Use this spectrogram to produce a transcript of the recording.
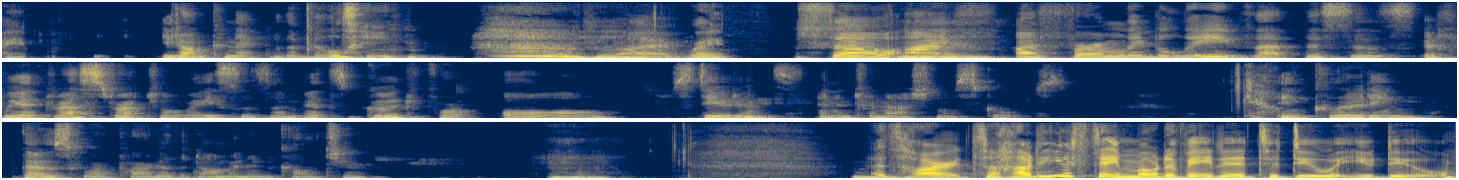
right you don't connect with a building mm-hmm. right right so mm. I I firmly believe that this is if we address structural racism, it's good for all students in international schools, yeah. including those who are part of the dominant culture. Mm-hmm. Mm. It's hard. So how do you stay motivated to do what you do?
